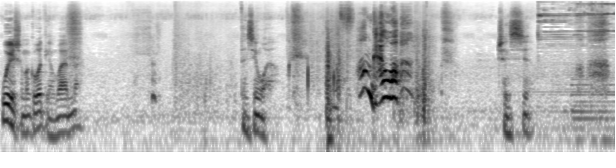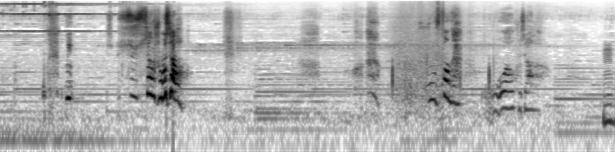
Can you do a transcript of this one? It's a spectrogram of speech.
为什么给我点外卖？担心我呀？放开我！晨曦，你笑什么笑？你放开！我要回家了。嗯，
